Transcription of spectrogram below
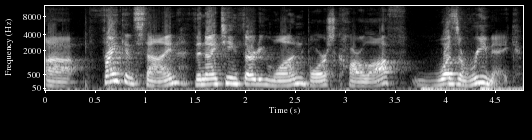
uh, Frankenstein, the 1931 Boris Karloff, was a remake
